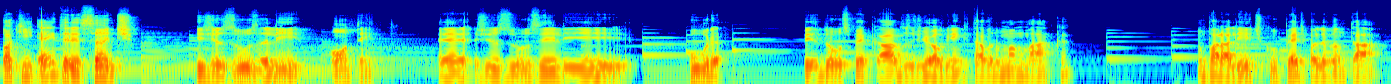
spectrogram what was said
Só que é interessante que Jesus ali, ontem, é, Jesus ele cura, perdoa os pecados de alguém que estava numa maca, um paralítico, pede para levantar,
